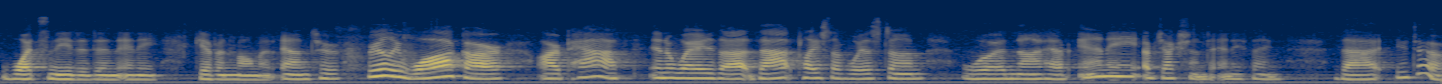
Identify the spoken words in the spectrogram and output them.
what's needed in any given moment and to really walk our, our path in a way that that place of wisdom would not have any objection to anything that you do.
